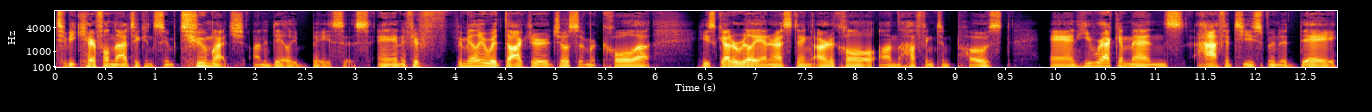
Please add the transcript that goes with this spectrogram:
to be careful not to consume too much on a daily basis. And if you're familiar with Dr. Joseph Mercola, he's got a really interesting article on the Huffington Post and he recommends half a teaspoon a day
